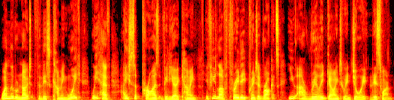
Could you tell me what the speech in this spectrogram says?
One little note for this coming week we have a surprise video coming. If you love 3D printed rockets, you are really going to enjoy this one.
